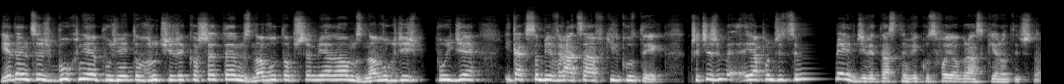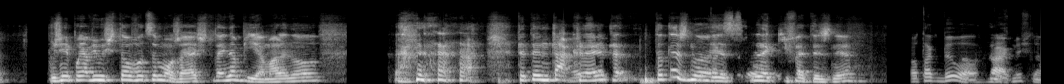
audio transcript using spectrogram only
jeden coś buchnie, później to wróci rykoszetem, znowu to przemielą, znowu gdzieś pójdzie i tak sobie wraca w kilku tych. Przecież my- Japończycy mieli w XIX wieku swoje obrazki erotyczne. Później pojawiły się te owoce morza, ja się tutaj nabijam, ale no te tentakle, te, to też no jest lekki fetysz, nie? No tak było, No, tak. tak. myślę.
